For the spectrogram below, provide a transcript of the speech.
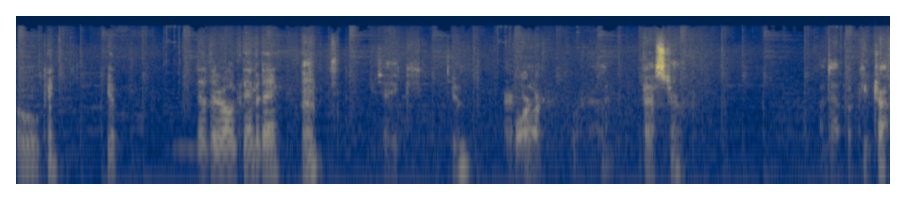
Okay. Deadly Raw Chemidane. You take two or Four. four. Four, rather. Faster. Untap, upkeep, drop.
